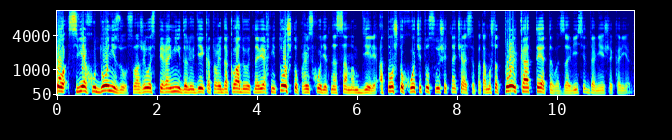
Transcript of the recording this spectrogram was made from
то сверху донизу сложилась пирамида людей, которые докладывают наверх не то, что происходит на самом деле, а то, что хочет услышать начальство, потому что только от этого зависит дальнейшая карьера.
